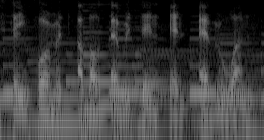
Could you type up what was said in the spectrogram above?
stay informed about everything and everyone.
